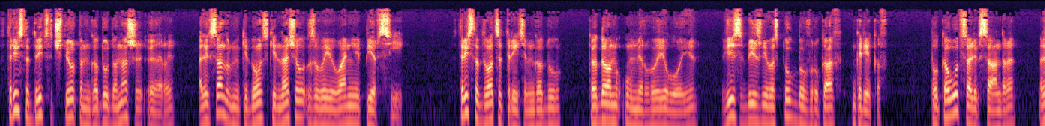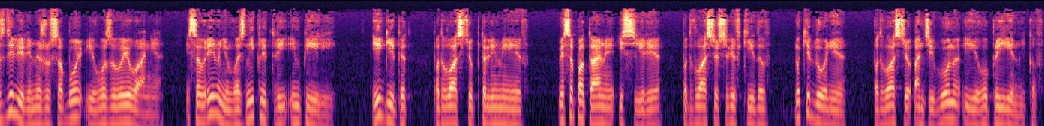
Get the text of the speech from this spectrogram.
В 334 году до нашей эры Александр Македонский начал завоевание Персии. В 323 году, когда он умер в Вавилоне, весь Ближний Восток был в руках греков. Полководцы Александра разделили между собой его завоевание, и со временем возникли три империи. Египет под властью Птолемеев, Месопотамия и Сирия под властью селевкидов, Македония под властью Антигона и его преемников.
